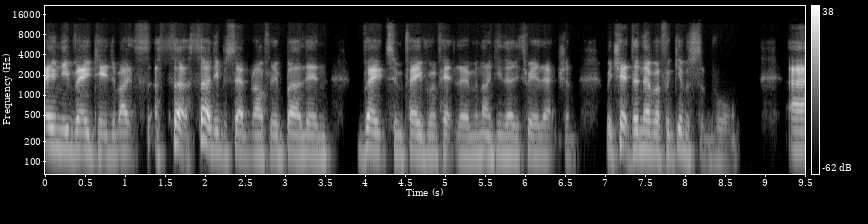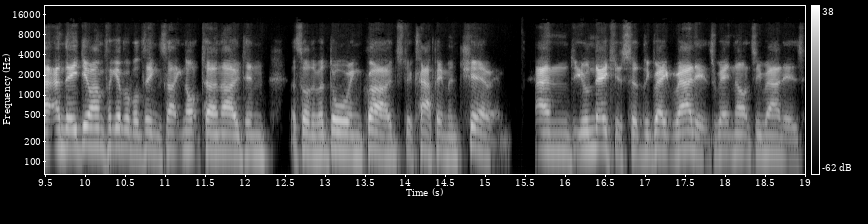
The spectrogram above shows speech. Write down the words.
only voted about 30% roughly of Berlin votes in favor of Hitler in the 1933 election, which Hitler never forgives them for. Uh, and they do unforgivable things like not turn out in a sort of adoring crowds to clap him and cheer him. And you'll notice that the great rallies, great Nazi rallies,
